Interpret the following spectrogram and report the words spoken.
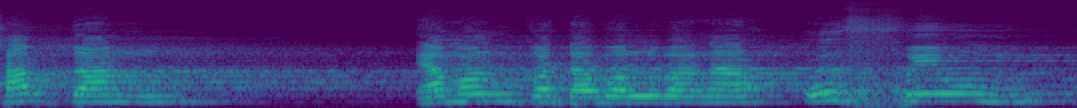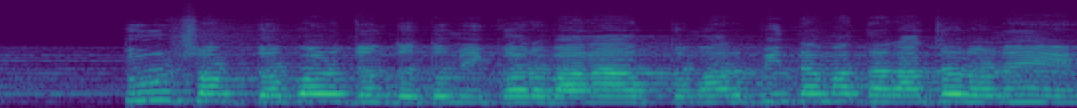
সাবধান। এমন কথা বলবা না, উফিউ। তু শব্দ পর্যন্ত তুমি করবা না, তোমার পিতামাতার আচরণে।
